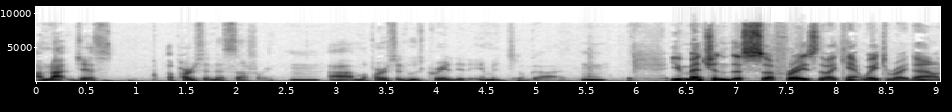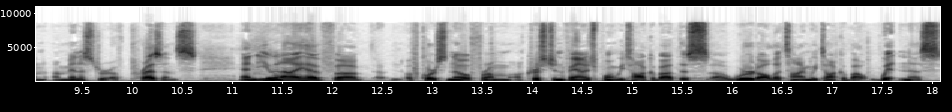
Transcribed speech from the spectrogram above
I'm not just a person that's suffering. Mm. I'm a person who's created an image of God. Mm. You mentioned this uh, phrase that I can't wait to write down: a minister of presence. And you and I have, uh, of course, know from a Christian vantage point, we talk about this uh, word all the time. We talk about witness.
